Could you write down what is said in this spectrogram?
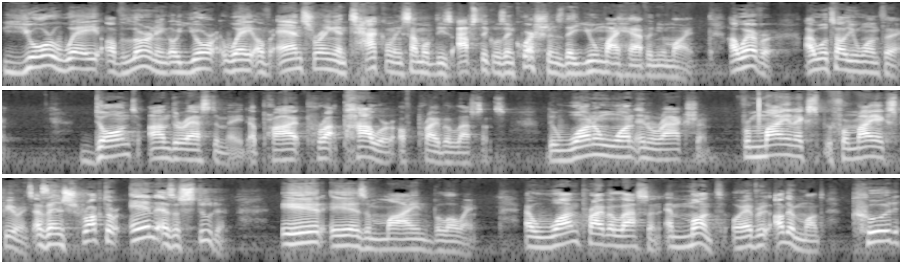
your way of learning or your way of answering and tackling some of these obstacles and questions that you might have in your mind. However, I will tell you one thing. Don't underestimate a pri- power of private lessons. The one-on-one interaction, from my, from my experience, as an instructor and as a student, it is mind-blowing. A one private lesson a month or every other month could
